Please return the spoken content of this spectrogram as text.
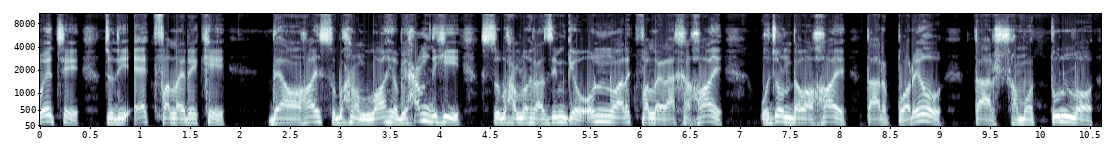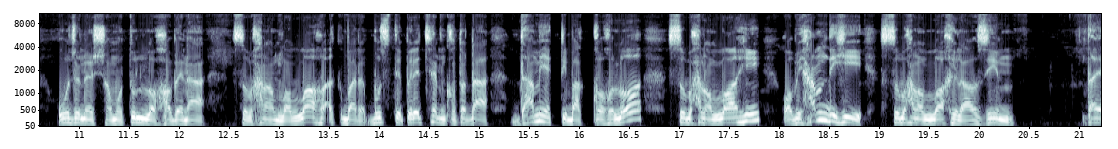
রয়েছে, যদি এক পাল্লায় রেখে দেওয়া হয়, সুবহানাল্লাহি ওয়া বিহামদিহি সুবহানাল্লাহিল আযীমকে অন্য আরেক পাল্লায় রাখা হয়, ওজন দেওয়া হয়, তারপরেও তার সমতুল্য, ওজনের সমতুল্য হবে না। সুবহানাল্লাহ, আকবার। বুঝতে পেরেছেন কতটা দামি একটি বাক্য হলো, সুবহানাল্লাহি ওয়া বিহামদিহি, সুবহানাল্লাহিল আযীম। তাই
